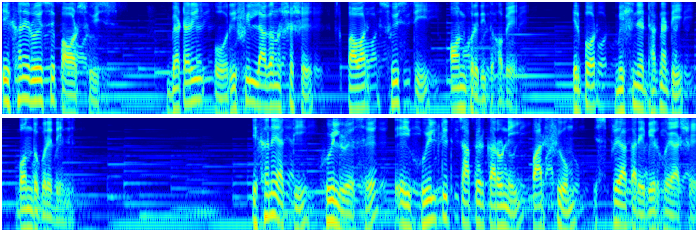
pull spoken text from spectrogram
এখানে রয়েছে পাওয়ার সুইচ। ব্যাটারি ও রিফিল লাগানো শেষে পাওয়ার সুইচটি অন করে দিতে হবে। এরপর মেশিনের ঢাকনাটি বন্ধ করে দিন। এখানে একটি হুইল রয়েছে। এই হুইলটির চাপের কারণেই পারফিউম স্প্রে আকারে বের হয়ে আসে।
